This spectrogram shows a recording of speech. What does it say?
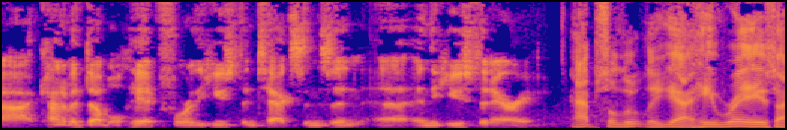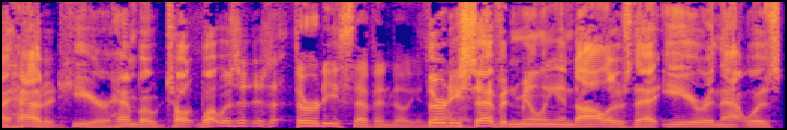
uh, kind of a double hit for the Houston Texans in uh, in the Houston area. Absolutely, yeah. He raised. I had it here. Hembo, told, what was it? Is it thirty-seven million? Thirty-seven million dollars that year, and that was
